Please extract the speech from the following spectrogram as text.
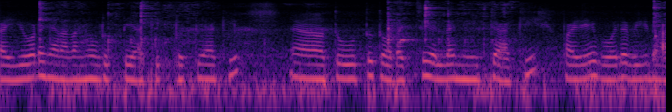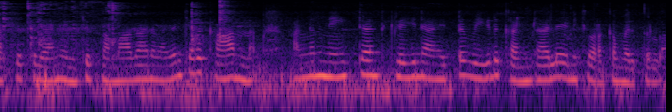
കൈയോടെ ഞാൻ അതങ്ങ് വൃത്തിയാക്കി വൃത്തിയാക്കി തൂത്ത് തുടച്ച് എല്ലാം നീറ്റാക്കി പഴയ പോലെ വീടാക്കിയപ്പോഴാണ് എനിക്ക് സമാധാനമായത്. എനിക്കത് കാണണം. അങ്ങനെ നീറ്റ് ആൻഡ് ക്ലീൻ ആയിട്ട് വീട് കണ്ടാലേ എനിക്ക് ഉറക്കം വരത്തുള്ളൂ.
